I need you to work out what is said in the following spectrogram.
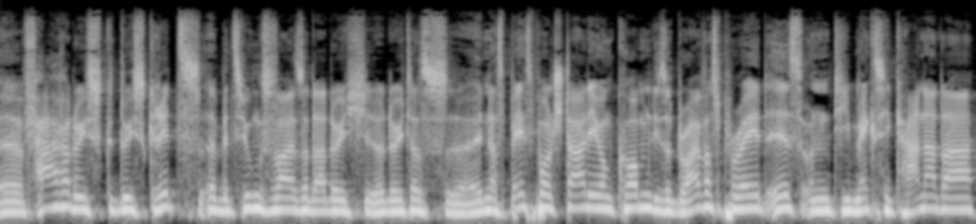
äh, Fahrer durchs durchs Grid äh, beziehungsweise dadurch durch das äh, in das Baseballstadion kommen, diese Drivers Parade ist und die Mexikaner da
